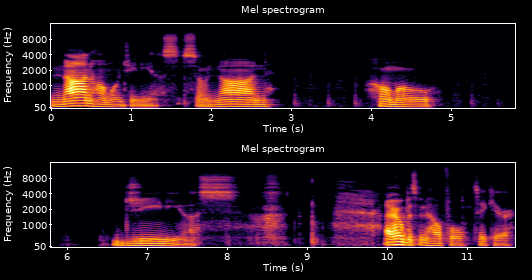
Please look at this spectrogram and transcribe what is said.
non-homogeneous. So non-homogeneous. I hope it's been helpful. Take care.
